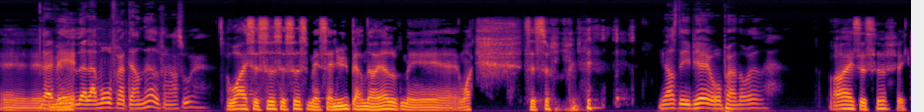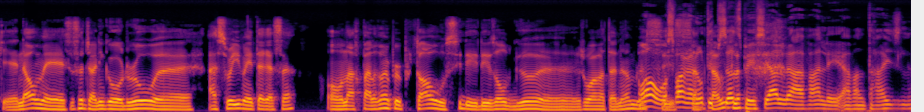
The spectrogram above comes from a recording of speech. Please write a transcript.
La mais- de l'amour fraternel, François. Ouais, c'est ça, c'est ça. Mais salut le Père Noël, mais ouais, c'est ça. Il lance des bières au Père Noël. Ouais, c'est ça. Fait que non, mais c'est ça, Johnny Gaudreau, euh, à suivre, intéressant. On en reparlera un peu plus tard aussi des, des autres gars euh, joueurs autonomes. Ouais, là, on va se faire un autre tente, épisode là. spécial là, avant, les, avant le 13. Là.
